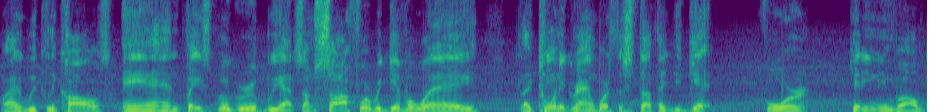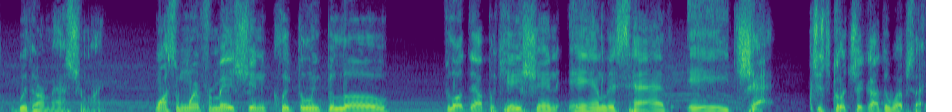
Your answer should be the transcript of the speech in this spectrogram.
bi weekly calls and Facebook group. We got some software we give away, like 20 grand worth of stuff that you get for getting involved with our mastermind. Want some more information? Click the link below, fill out the application, and let's have a chat. Just go check out the website.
